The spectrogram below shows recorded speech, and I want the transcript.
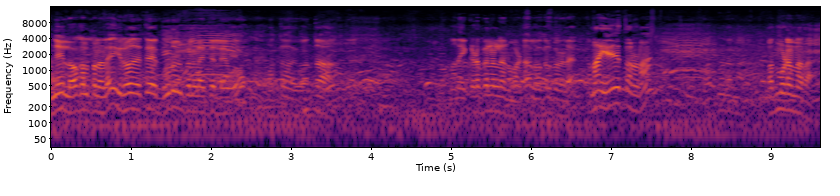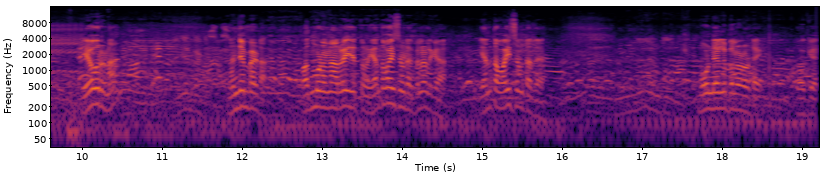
అన్నీ లోకల్ పిల్లలే. ఈరోజు అయితే గూడూరు పిల్లలు అయితే లేవు. మొత్తం ఇవంతా మన ఇక్కడ పిల్లలు అనమాట లోకల్ పిల్లలే. అన్నా ఏం చెప్తానన్నా పదమూడున్నర. ఏ ఊరునా నంజంపేట. పదమూడున్నర వెయ్యి చెప్తాను ఎంత వయసు ఉంటుంది పిల్లలకి? ఎంత వయసు ఉంటుంది? మూడు నెలల పిల్లలు ఉంటాయి. ఓకే.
